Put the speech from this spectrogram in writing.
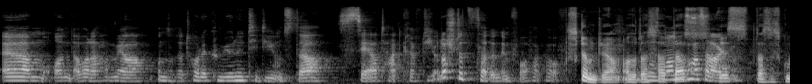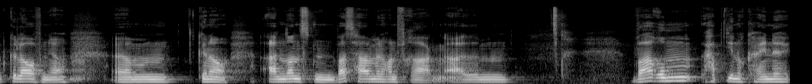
Ähm, und aber da haben wir unsere tolle Community, die uns da sehr tatkräftig unterstützt hat in dem Vorverkauf. Stimmt, ja. Also das hat das ist, das ist gut gelaufen, ja. ja. Ähm, genau. Ansonsten, was haben wir noch an Fragen? Also, Warum habt ihr noch keine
